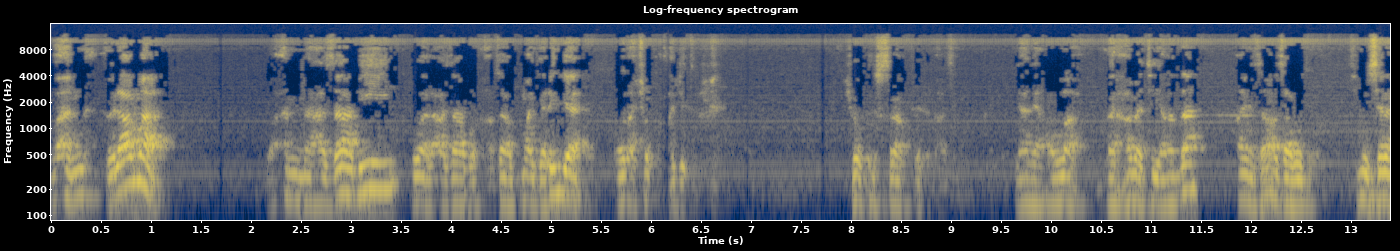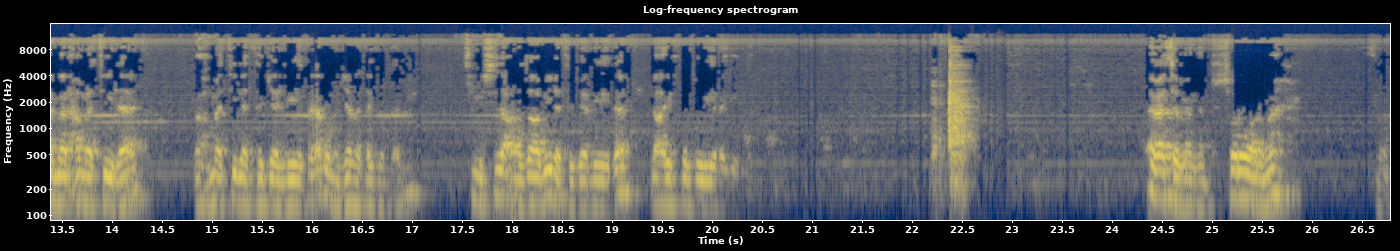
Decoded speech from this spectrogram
Ve en, öyle ama ve enne azabi ve azabı azabıma gelince o da çok acıdır. Çok ıstırap verir azap. Yani Allah merhameti yanında aynı zamanda azabıdır. Kimisi de merhametiyle, rahmetiyle tecelli eder, onu cennete gönderir. Kimisi de azabıyla tecelli eder, layık olduğu yere gönderir. Evet efendim, soru var mı? Yok.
